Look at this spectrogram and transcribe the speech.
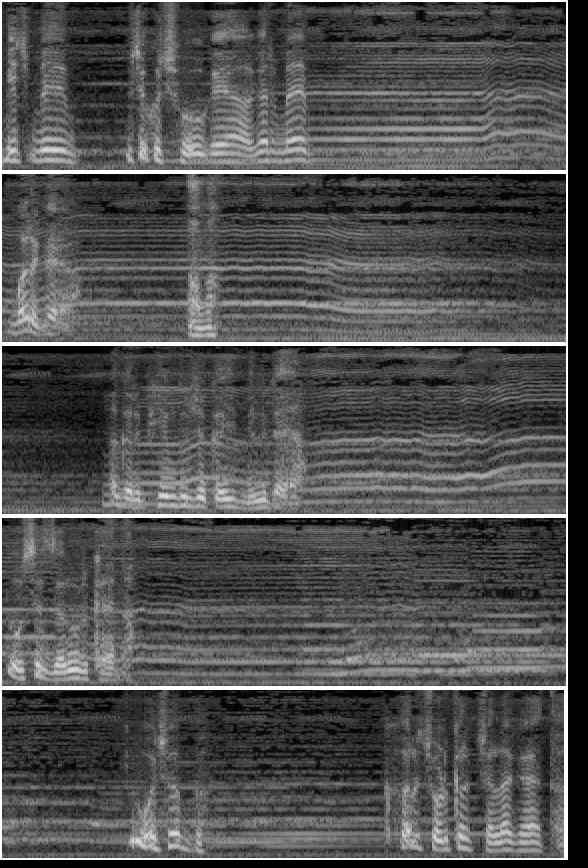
बीच में मुझे कुछ हो गया, अगर मैं मर गया। मामा। अगर भीम तुझे कहीं मिल गया तो उसे ज़रूर कहना कि वो जब घर छोड़कर चला गया था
